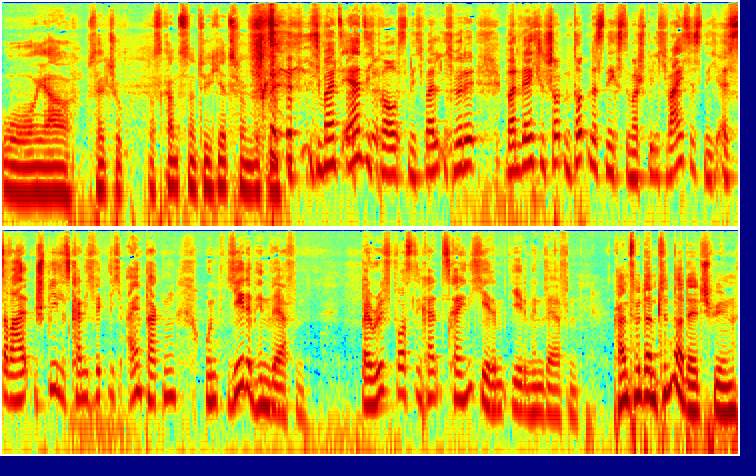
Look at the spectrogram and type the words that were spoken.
Oh ja, Selchuk, das kannst du natürlich jetzt schon wissen. Ich mein's ernst, ich brauch's nicht, weil ich würde, wann welchen Schotten Totten das nächste Mal spielen? Ich weiß es nicht. Es ist aber halt ein Spiel, das kann ich wirklich einpacken und jedem hinwerfen. Bei Rift Force, den kann, das kann ich nicht jedem, jedem hinwerfen. kannst mit deinem Tinder-Date spielen.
